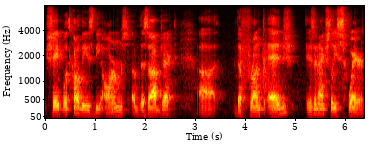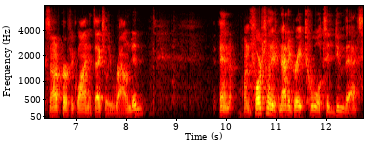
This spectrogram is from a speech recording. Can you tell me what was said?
shape, let's call these the arms of this object. Uh, the front edge isn't actually square. It's not a perfect line. It's actually rounded. And unfortunately, there's not a great tool to do that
